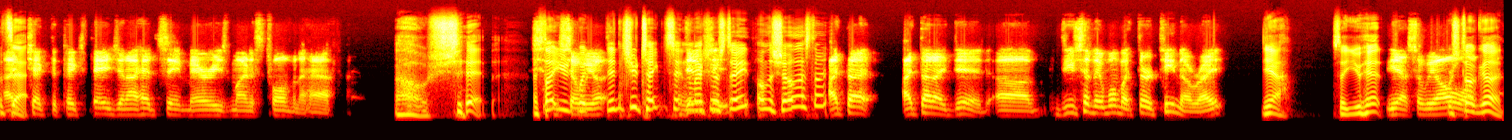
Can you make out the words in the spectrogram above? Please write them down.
What's I that? checked the picks page and I had St. Mary's minus 12 and a half. Oh shit! I thought you So we, uh, didn't you take St. New Mexico State on the show last night? I thought I thought I did. Uh, you said they won by 13 though, right? yeah. So you hit. Yeah, so we all We're still good.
